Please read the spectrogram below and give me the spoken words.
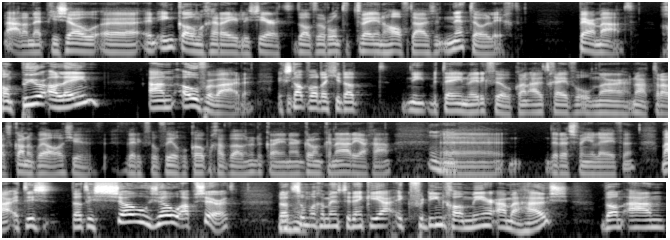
Nou, dan heb je zo uh, een inkomen gerealiseerd dat er rond de 2.500 netto ligt per maand. Gewoon puur alleen aan overwaarde. Ik snap wel dat je dat niet meteen, weet ik veel, kan uitgeven om naar... Nou, trouwens, kan ook wel als je weet ik veel, veel goedkoper gaat wonen. Dan kan je naar Gran Canaria gaan. Mhm. Eh, de rest van je leven. Maar het is, dat is zo, zo absurd. Dat mhm. sommige mensen denken: ja, ik verdien gewoon meer aan mijn huis dan aan,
